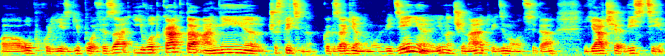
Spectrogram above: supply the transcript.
э, опухоль есть гипофиза, и вот как-то они чувствительны к экзогенному введению и начинают, видимо, вот себя ярче вести.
